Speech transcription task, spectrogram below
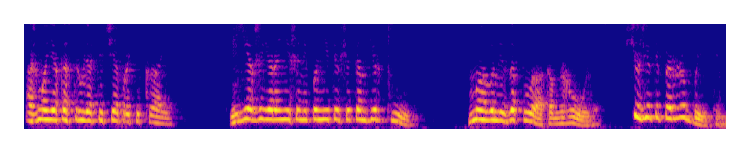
аж моя каструля тече протікає. І як же я раніше не помітив, що там дірки? Мало не заплакав з горя. Що ж я тепер робитиму?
